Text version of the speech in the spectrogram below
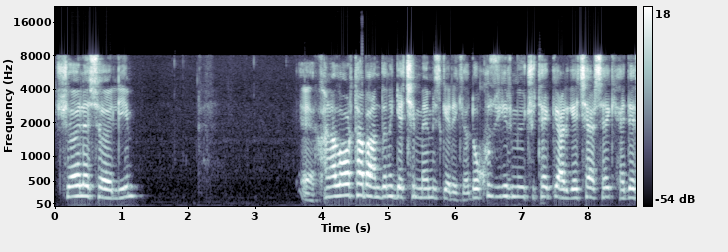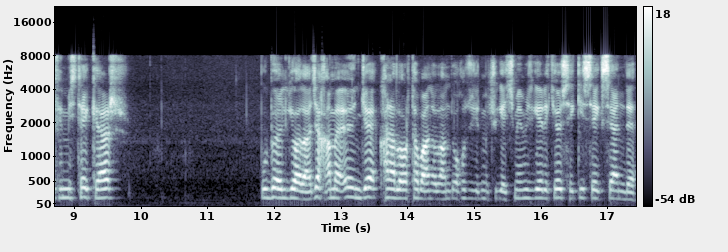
şöyle söyleyeyim. E, kanal orta bandını geçinmemiz gerekiyor. 9.23'ü tekrar geçersek hedefimiz tekrar bu bölge olacak ama önce kanal orta band olan 9.23'ü geçmemiz gerekiyor. 8.80'de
